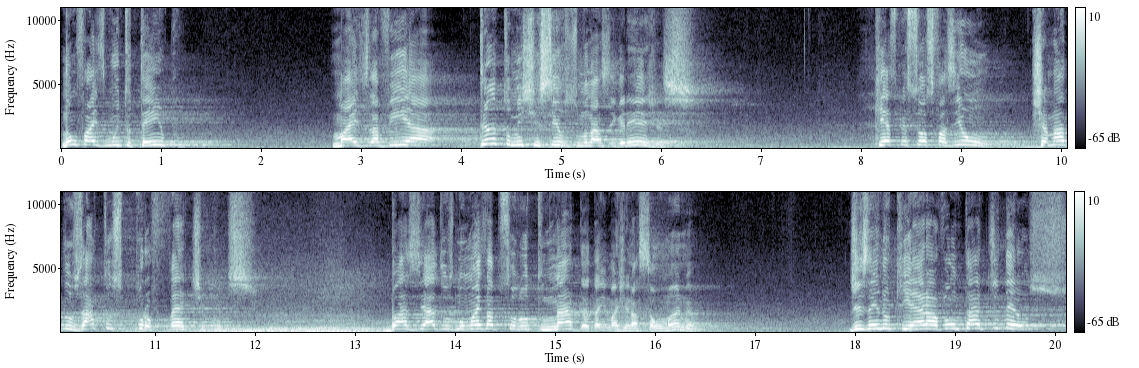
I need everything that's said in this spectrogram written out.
Não faz muito tempo, mas havia tanto misticismo nas igrejas que as pessoas faziam chamados atos proféticos, baseados no mais absoluto nada da imaginação humana, dizendo que era a vontade de Deus.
